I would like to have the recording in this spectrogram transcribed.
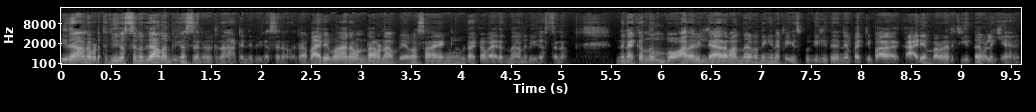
ഇതാണ് ഇവിടുത്തെ വികസനം. ഇതാണ് വികസനം ഒരു നാട്ടിന്റെ വികസനം. എന്നിട്ട് വരുമാനം ഉണ്ടാവണ വ്യവസായങ്ങളും ഇതൊക്കെ വരുന്നതാണ് വികസനം. നിനക്കൊന്നും ബോധമില്ലാതെ വന്ന് കിടന്നിങ്ങനെ ഫേസ്ബുക്കിൽ ഇതിനെ പറ്റി കാര്യം പറഞ്ഞാൽ ചീത്ത വിളിക്കാനും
